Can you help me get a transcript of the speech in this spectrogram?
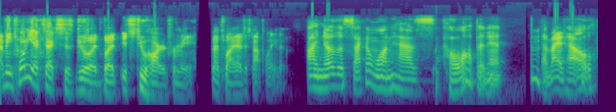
I mean, 20xx is good, but it's too hard for me. That's why I just stopped playing it. I know the second one has co-op in it. Hmm. That might help.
